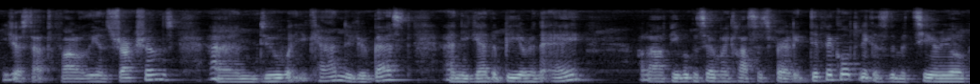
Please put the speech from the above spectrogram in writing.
You just have to follow the instructions and do what you can, do your best, and you get a B or an A. A lot of people consider my classes fairly difficult because the material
